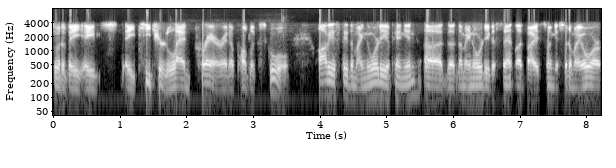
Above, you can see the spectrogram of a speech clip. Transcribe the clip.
sort of a, a, a teacher led prayer at a public school. Obviously, the minority opinion, uh, the, the minority dissent led by Sonia Sotomayor,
